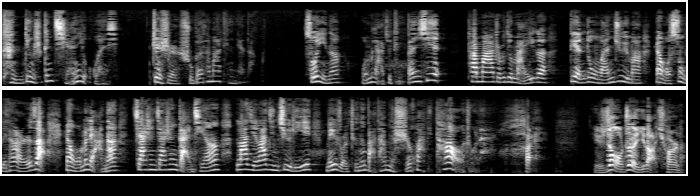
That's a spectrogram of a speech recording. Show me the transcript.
肯定是跟钱有关系。这是鼠标他妈听见的，所以呢，我们俩就挺担心。他妈这不就买一个电动玩具吗？让我送给他儿子，让我们俩呢加深加深感情，拉近拉近距离，没准就能把他们的实话给套出来。嗨，你绕这一大圈呢？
